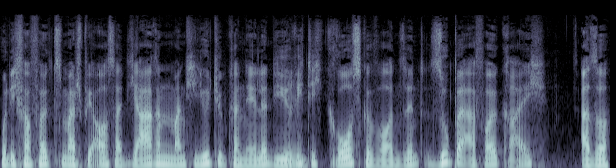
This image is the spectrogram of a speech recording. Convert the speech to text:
Und ich verfolge zum Beispiel auch seit Jahren manche YouTube-Kanäle, die Mhm. richtig groß geworden sind, super erfolgreich. Also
